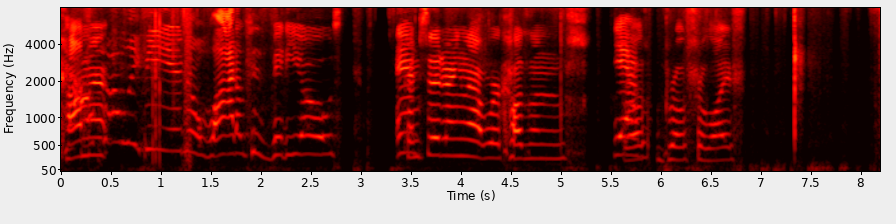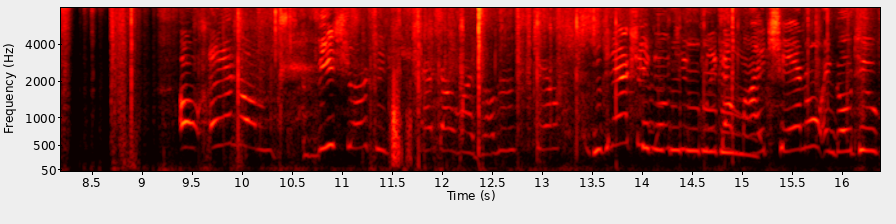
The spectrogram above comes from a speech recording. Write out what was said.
comment. I'll probably be in a lot of his videos. And Considering that we're cousins, yeah. bros, bros for life. Oh, and um, be sure to check out my brother's channel. You can actually go to click on my channel and go to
